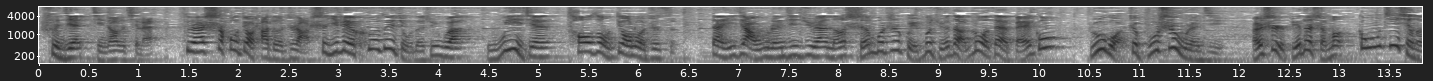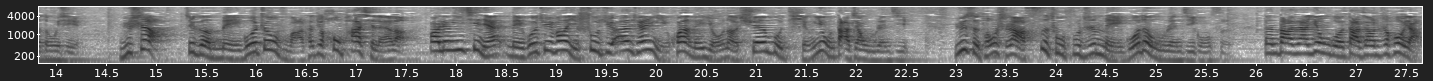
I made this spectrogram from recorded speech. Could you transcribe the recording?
瞬间紧张了起来。虽然事后调查得知啊，是一位喝醉酒的军官无意间操纵掉落至此，但一架无人机居然能神不知鬼不觉地落在白宫。如果这不是无人机，而是别的什么攻击性的东西，于是啊，这个美国政府啊，他就后怕起来了。二零一七年，美国军方以数据安全隐患为由呢，宣布停用大疆无人机。与此同时啊，四处复制美国的无人机公司。但大家用过大疆之后呀。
